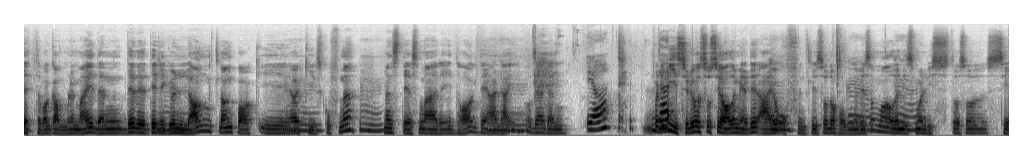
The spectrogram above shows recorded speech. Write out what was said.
dette var gamle meg? Den, det, det, det ligger jo langt, langt bak i arkivskuffene. Mens det som er i dag, det er deg, og det er den. Ja, For det viser jo, sosiale medier er jo offentlig så det holder, liksom. Og alle de som har lyst til å se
